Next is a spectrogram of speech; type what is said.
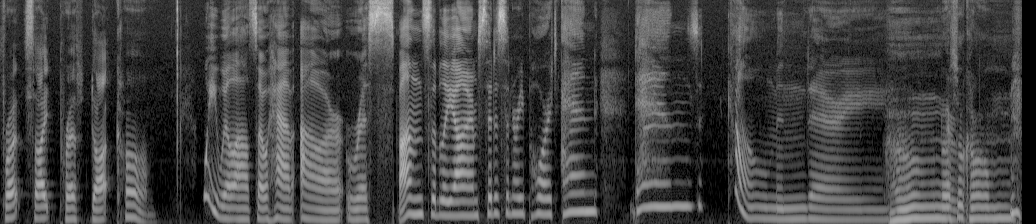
frontsightpress.com. We will also have our responsibly armed citizen report and Dan's commentary. Um, not so calm.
